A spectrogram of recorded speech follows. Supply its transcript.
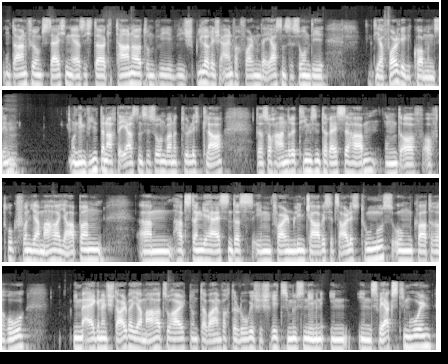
unter Anführungszeichen er sich da getan hat und wie, wie spielerisch einfach vor allem in der ersten Saison die, die Erfolge gekommen sind. Mhm. Und im Winter nach der ersten Saison war natürlich klar, dass auch andere Teams Interesse haben. Und auf, auf Druck von Yamaha Japan ähm, hat es dann geheißen, dass eben vor allem Lin Chavis jetzt alles tun muss, um Quattraro im eigenen Stall bei Yamaha zu halten. Und da war einfach der logische Schritt, sie müssen ihn in, ins Werksteam holen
